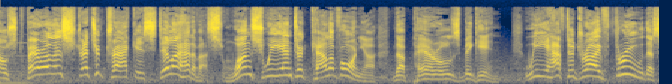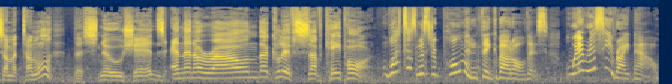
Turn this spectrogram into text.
Most perilous stretch of track is still ahead of us. Once we enter California, the perils begin. We have to drive through the summit tunnel, the snow sheds, and then around the cliffs of Cape Horn. What does Mr. Pullman think about all this? Where is he right now?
